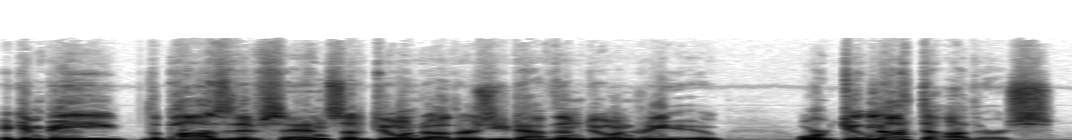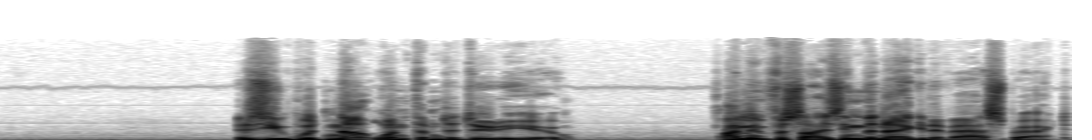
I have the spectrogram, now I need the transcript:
It can be the positive sense of do unto others, you'd have them do unto you, or do not to others. as you would not want them to do to you. I'm emphasizing the negative aspect.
